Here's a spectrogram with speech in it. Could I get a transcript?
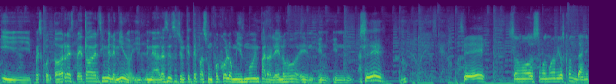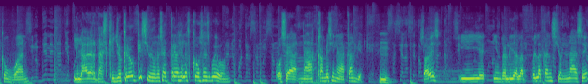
Y pues con todo respeto a ver si me le mido y me da la sensación que te pasó un poco lo mismo en paralelo en, en, en- Sí. ¿no? Sí. Somos, somos muy amigos con Dani y con Juan. Y la verdad es que yo creo que si uno no se atreve a hacer las cosas, huevón, o sea, nada cambia si nada cambia, Mm. ¿sabes? Y, y en realidad la, pues la canción nace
